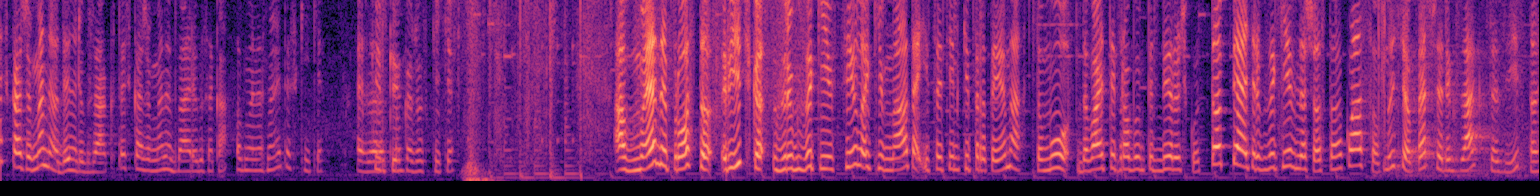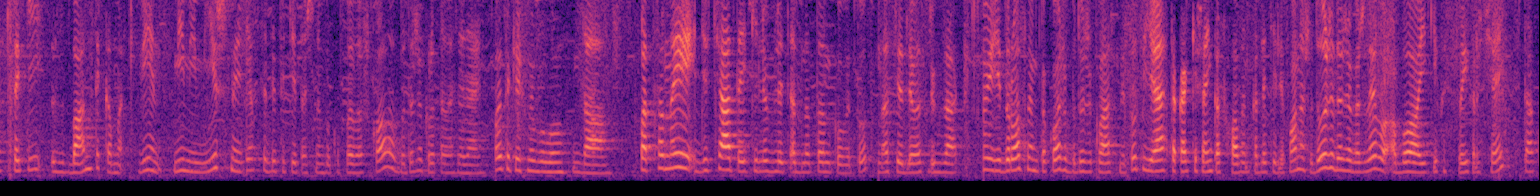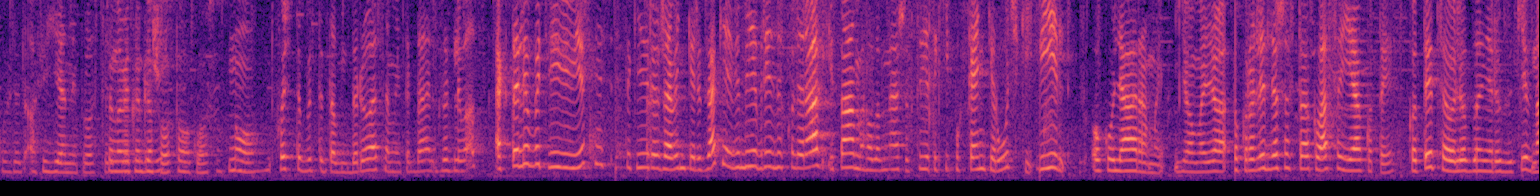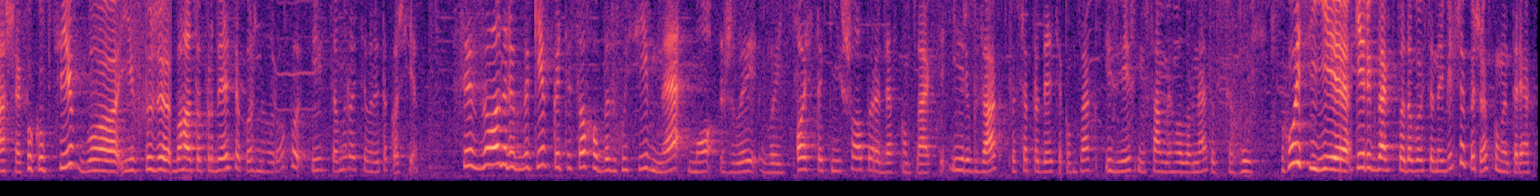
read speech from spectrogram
Хтось каже, в мене один рюкзак, хтось каже, в мене два рюкзака. А в мене знаєте скільки? Я зараз Скільки? покажу скільки. А в мене просто річка з рюкзаків, ціла кімната, і це тільки третина. Тому давайте зробимо підбірочку. Топ-5 рюкзаків для 6 класу. Ну що, перший рюкзак це, звісно, ось такий з бантиками. Він мімімішний. Я б собі такий точно би купила в школу, бо дуже круто виглядає. Але таких не було. Да. Пацани, дівчата, які люблять однотонку, ви тут. У нас є для вас рюкзак. Ну і дорослим також, бо дуже класний. Тут є така кишенька схованка для телефону, що дуже дуже важливо, або якихось своїх речей. Ось так виглядає офігенний просто. Це навіть не для шостого класу. Ну, хочете бути там дорослими і так далі. Рюкзак для вас. А хто любить мімімішність, ось такий рожевенький рюкзак, він є в різних кольорах. І саме головне, що тут є такі пухкенькі ручки, біль з окулярами. Йо-моє. У королі для шостого класу є коти. Коти це улюблені рюкзаків наших покупців, бо їх дуже багато продається кожного року, і в цьому році вони також є. Сезон рюкзаків Кеті Сохо без гусів неможливий. Ось такий шопер іде в комплекті. І рюкзак, це все продається комплект. І звісно, саме головне тут це гусь. Гусь є! Який рюкзак сподобався найбільше, пиши в коментарях.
